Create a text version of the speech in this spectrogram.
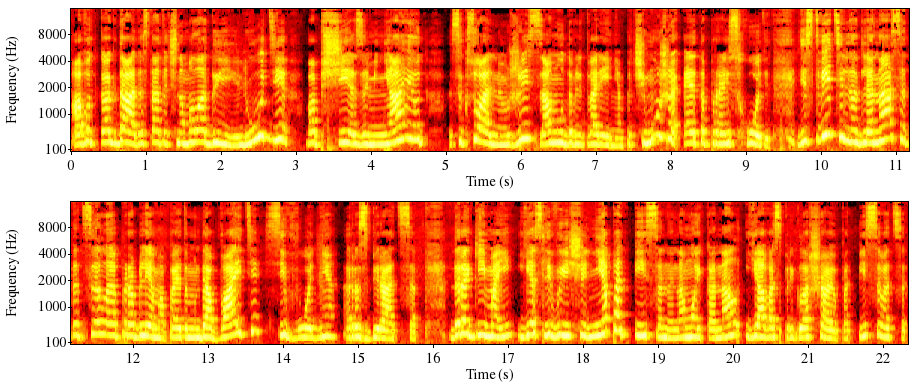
А вот когда достаточно молодые люди вообще заменяют сексуальную жизнь самоудовлетворением. Почему же это происходит? Действительно, для нас это целая проблема, поэтому давайте сегодня разбираться. Дорогие мои, если вы еще не подписаны на мой канал, я вас приглашаю подписываться.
